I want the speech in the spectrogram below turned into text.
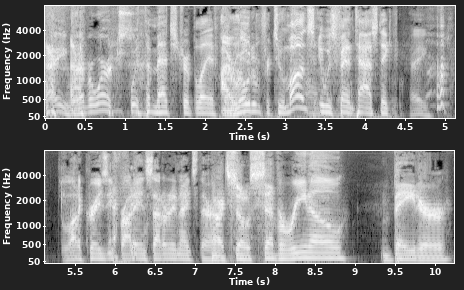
hey, whatever works. with the Mets AAA I rode him for two months. It was fantastic. Hey, a lot of crazy Friday and Saturday nights there. All right, so Severino, Bader,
